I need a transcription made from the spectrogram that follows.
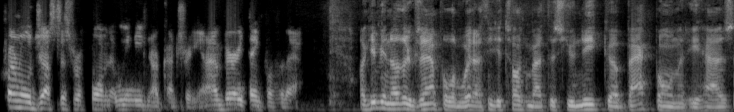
criminal justice reform that we need in our country, and I'm very thankful for that. I'll give you another example of what I think you're talking about this unique uh, backbone that he has.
